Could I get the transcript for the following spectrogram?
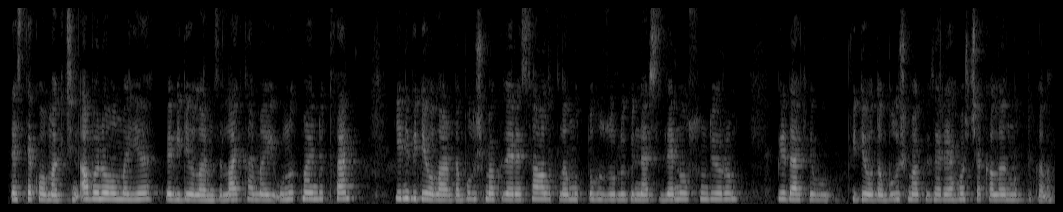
destek olmak için abone olmayı ve videolarımızı likelamayı unutmayın lütfen. Yeni videolarda buluşmak üzere sağlıklı, mutlu, huzurlu günler sizlerin olsun diyorum. Bir dahaki videoda buluşmak üzere. Hoşçakalın, mutlu kalın.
